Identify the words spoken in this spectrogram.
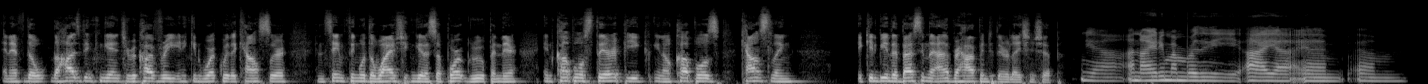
and if the the husband can get into recovery and he can work with a counselor, and same thing with the wife, she can get a support group, and they're in couples therapy, you know, couples counseling. It could be the best thing that ever happened to the relationship. Yeah, and I remember the ayah um, um,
